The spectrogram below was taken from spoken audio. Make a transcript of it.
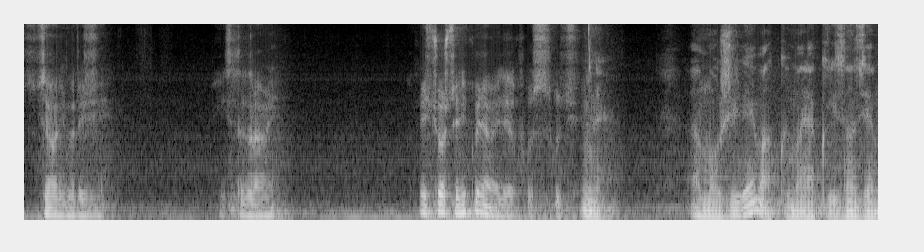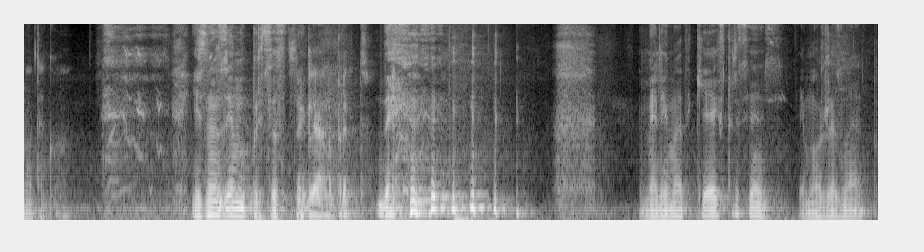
Социални мрежи, инстаграми. Че още никой няма идея какво ще се случи. Не. А може и да има, ако има някой извънземно такова. извънземно Да присъствие. гледа напред. Да. нали има такива екстрасенси? Те може да знаят.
